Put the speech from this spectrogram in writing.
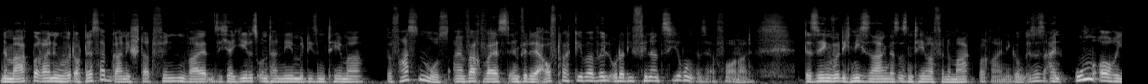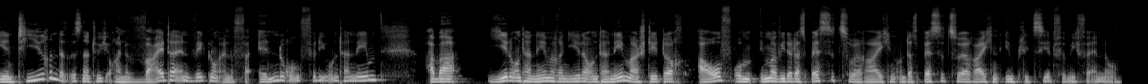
eine Marktbereinigung wird auch deshalb gar nicht stattfinden, weil sich ja jedes Unternehmen mit diesem Thema befassen muss. Einfach weil es entweder der Auftraggeber will oder die Finanzierung es erfordert. Deswegen würde ich nicht sagen, das ist ein Thema für eine Marktbereinigung. Es ist ein Umorientieren, das ist natürlich auch eine Weiterentwicklung, eine Veränderung für die Unternehmen. Aber jede Unternehmerin, jeder Unternehmer steht doch auf, um immer wieder das Beste zu erreichen. Und das Beste zu erreichen impliziert für mich Veränderung.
